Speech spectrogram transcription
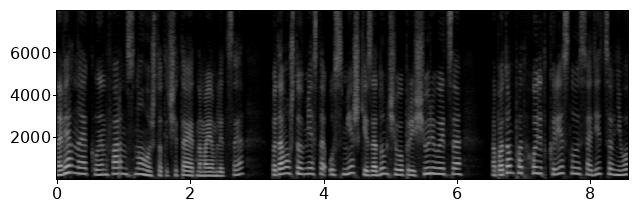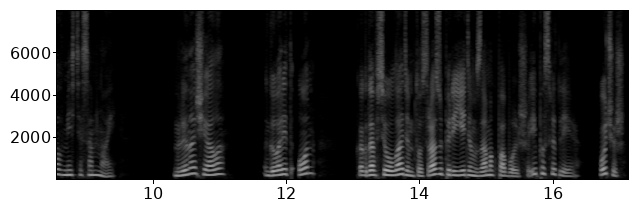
Наверное, Клейнфарн снова что-то читает на моем лице, потому что вместо усмешки задумчиво прищуривается, а потом подходит к креслу и садится в него вместе со мной. «Для начала», — говорит он, — «когда все уладим, то сразу переедем в замок побольше и посветлее. Хочешь?»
